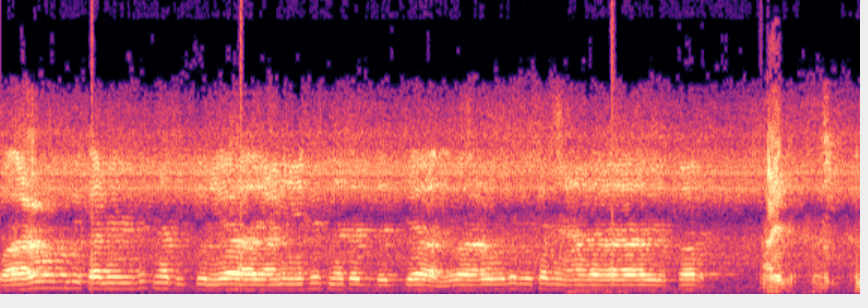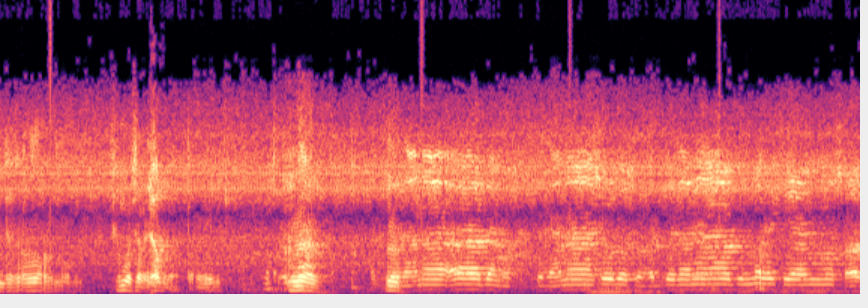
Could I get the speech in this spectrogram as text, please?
وأعوذ بك من فتنة الدنيا يعني فتنة الدجال. وأعوذ بك من عذاب القبر. عين حدثنا الله. شو موسى بن عقبة التقريب. نعم. حدثنا آدم وحدثنا شعبة حدثنا عبد الملك عن مصعب.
